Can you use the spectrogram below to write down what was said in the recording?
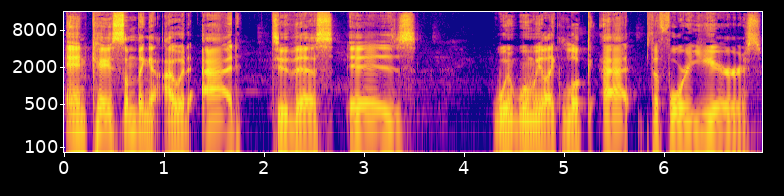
In case something I would add to this is when when we like look at the four years,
